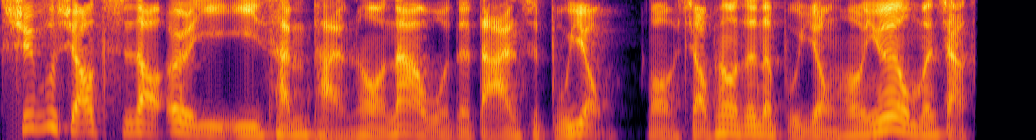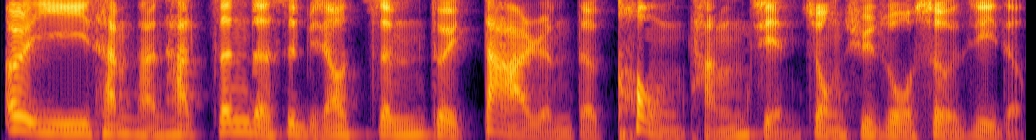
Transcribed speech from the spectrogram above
需不需要吃到二一一餐盘？哦，那我的答案是不用哦，小朋友真的不用哦，因为我们讲。”二一一餐盘，它真的是比较针对大人的控糖减重去做设计的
